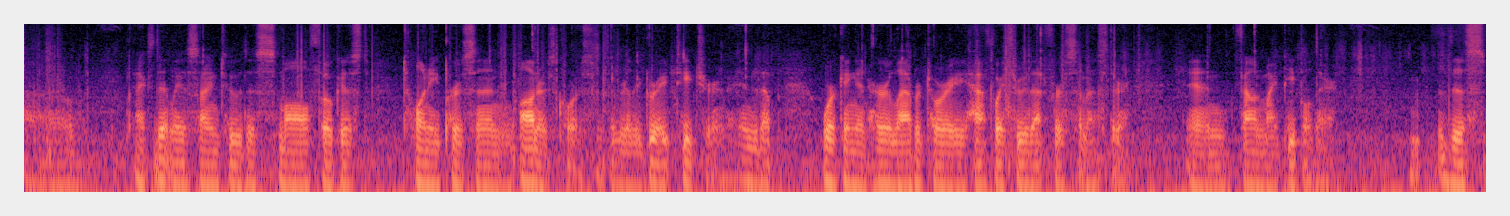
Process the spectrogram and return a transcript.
uh, accidentally assigned to this small, focused 20 person honors course with a really great teacher. And I ended up working in her laboratory halfway through that first semester and found my people there. This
